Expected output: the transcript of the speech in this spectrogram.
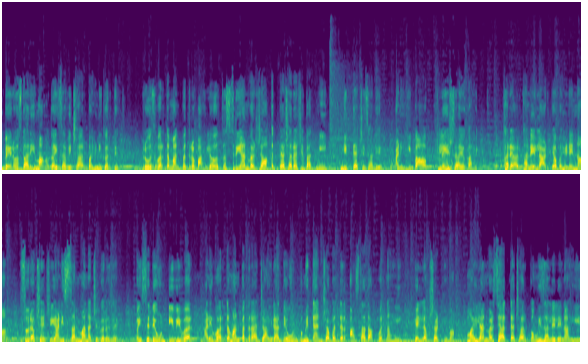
बेरोजगारी महागाईचा विचार बहिणी करतील. रोज वर्तमानपत्र पाहिलं तर स्त्रियांवरच्या अत्याचाराची बातमी नित्याची झाली आहे आणि ही बाब क्लेशदायक आहे. खऱ्या अर्थाने लाडक्या बहिणींना सुरक्षेची आणि सन्मानाची गरज आहे. पैसे देऊन टीव्हीवर आणि वर्तमानपत्रात जाहिरात देऊन तुम्ही त्यांच्याबद्दल आस्था दाखवत नाही हे लक्षात ठेवा. महिलांवरचे अत्याचार कमी झालेले नाही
